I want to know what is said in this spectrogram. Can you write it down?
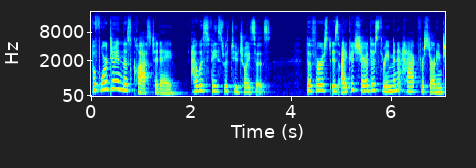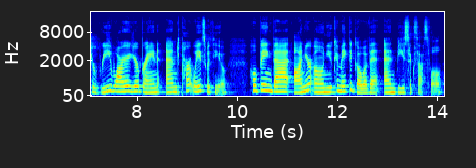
Before doing this class today, I was faced with two choices. The first is I could share this three minute hack for starting to rewire your brain and part ways with you. Hoping that on your own you can make a go of it and be successful.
